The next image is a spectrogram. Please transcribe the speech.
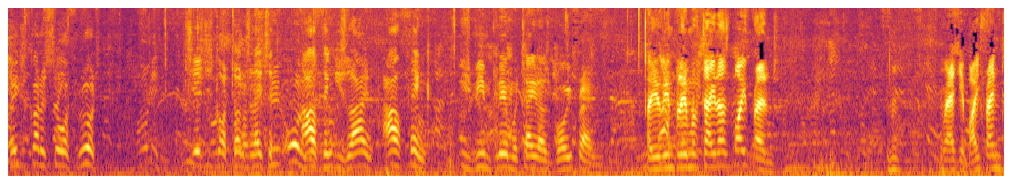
He's got a sore throat. Says he's got tonsillitis. I think he's lying. I think he's been playing with Tyler's boyfriend. Have you been playing with Tyler's boyfriend? Where's your boyfriend?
